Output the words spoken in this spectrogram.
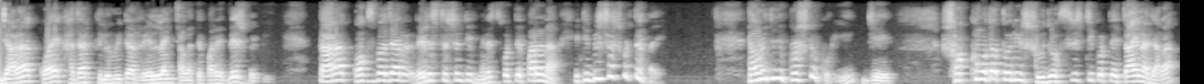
যারা কয়েক হাজার কিলোমিটার রেল লাইন চালাতে পারে দেশব্যাপী, তারা কক্সবাজার রেল স্টেশনটি ম্যানেজ করতে পারে না, এটি বিশ্বাস করতে হয়? তাহলে যদি প্রশ্ন করি যে সক্ষমতা তৈরির সুযোগ সৃষ্টি করতে চায় না যারা,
